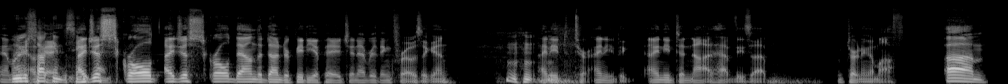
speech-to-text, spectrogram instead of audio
Am We were I? just talking Okay. at the same I just time. scrolled. I just scrolled down the Dunderpedia page and everything froze again. I need to turn. I need to. I need to not have these up. I'm turning them off. Um,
